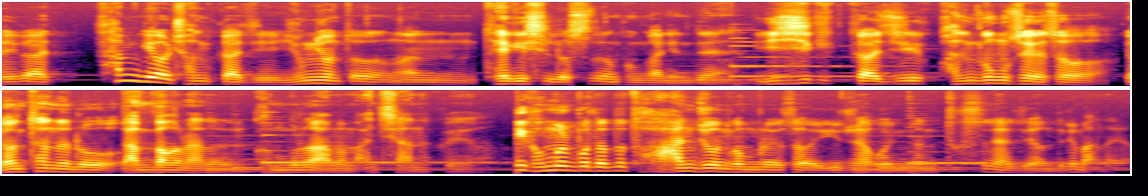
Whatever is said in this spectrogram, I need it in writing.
저희가 3개월 전까지 6년 동안 대기실로 쓰던 공간인데 이 시기까지 관공서에서 연탄으로 난방을 하는 건물은 아마 많지 않을 거예요. 이 건물보다도 더 안 좋은 건물에서 일을 하고 있는 특수자재원들이 많아요.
